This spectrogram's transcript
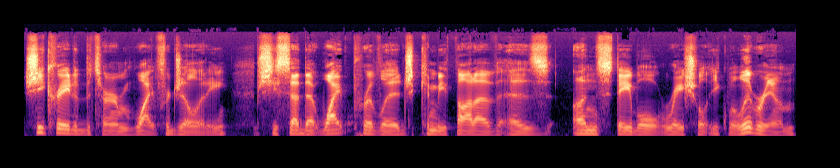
She created the term white fragility. She said that white privilege can be thought of as unstable racial equilibrium.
